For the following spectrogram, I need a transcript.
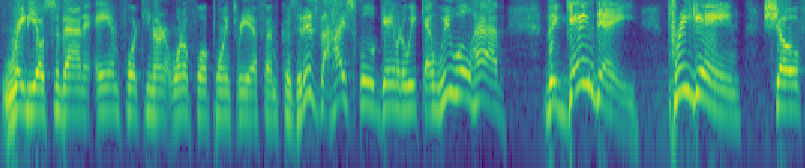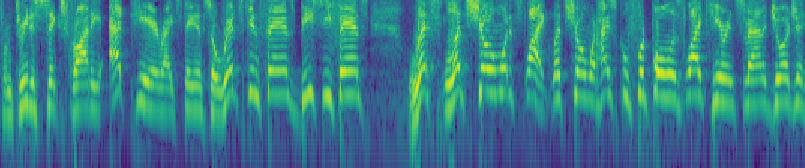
Radio Savannah, AM 1400, 104.3 FM, because it is the high school game of the week, and we will have the game day pregame show from 3 to 6 Friday at TA Wright Stadium. So, Redskin fans, BC fans, let's let's show them what it's like. Let's show them what high school football is like here in Savannah, Georgia,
